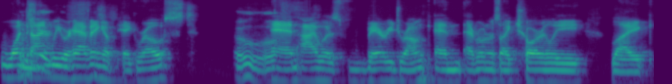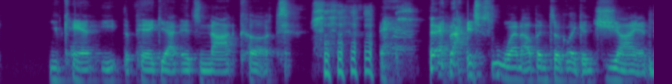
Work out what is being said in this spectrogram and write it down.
One time we were having a pig roast Oh. and I was very drunk and everyone was like, Charlie, like, you can't eat the pig yet. It's not cooked. and I just went up and took like a giant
